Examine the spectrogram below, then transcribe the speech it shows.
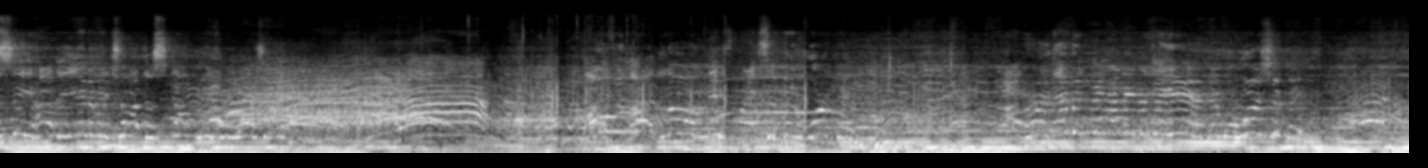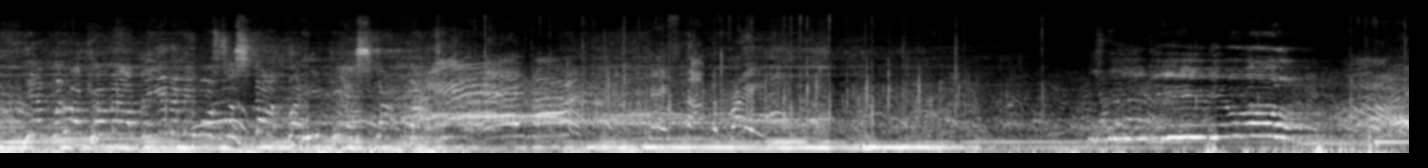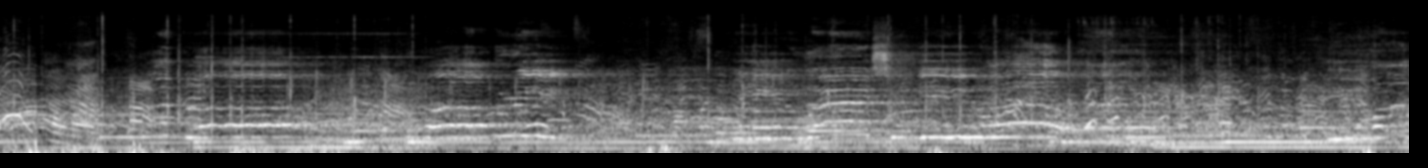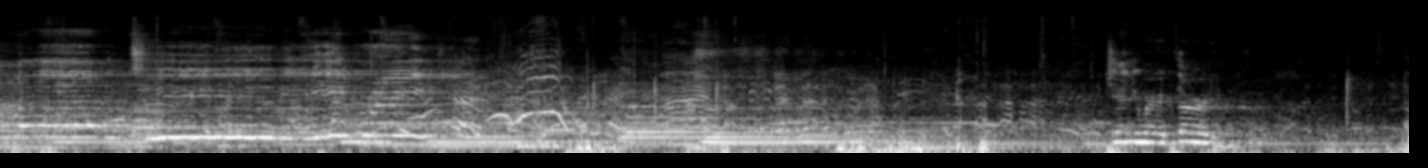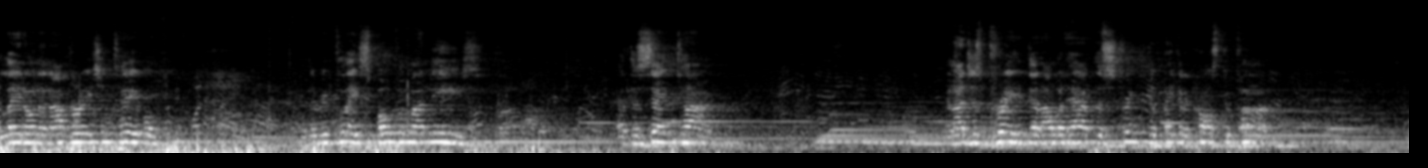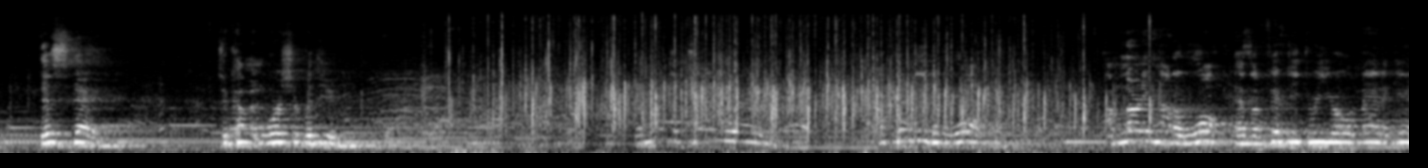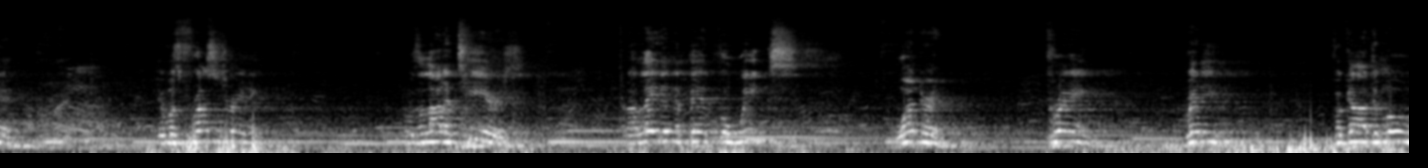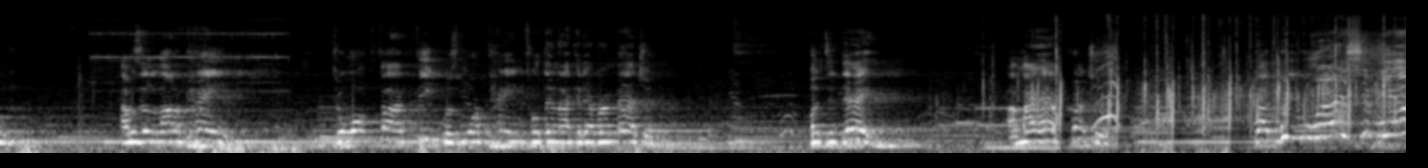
see January 3rd. I laid on an operation table and they replaced both of my knees at the same time. And I just prayed that I would have the strength to make it across the pond this day to come and worship with you. The month of January, I couldn't even walk. I'm learning how to walk as a 53 year old man again. It was frustrating. There was a lot of tears. And I laid in the bed for weeks, wondering, praying, ready for God to move. I was in a lot of pain. To walk five feet was more painful than I could ever imagine. But today, I might have crutches, but we worship you!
